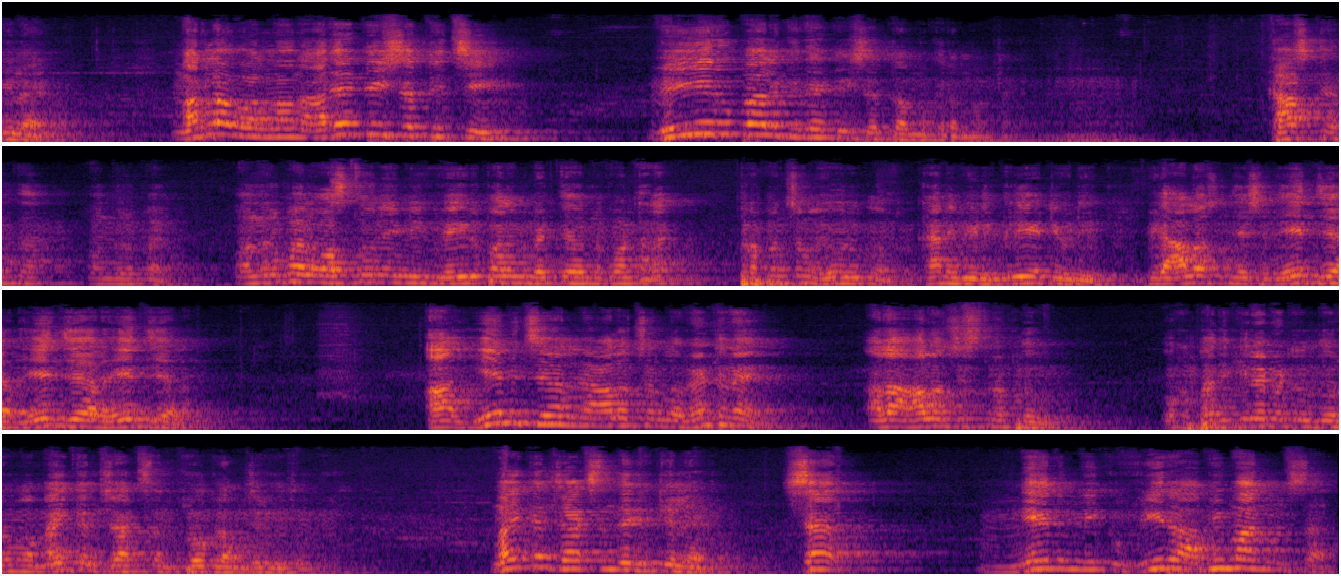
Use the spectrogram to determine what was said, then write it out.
ఫీల్ అయ్యాడు. మరలా వాళ్ళ నాన్న అదే టీ షర్ట్ ఇచ్చి వెయ్యి రూపాయలకి ఇదే టీ షర్ట్ అమ్ముకురమ్మంటాడు కాస్ట్ ఎంత? వంద రూపాయలు. వంద రూపాయలు వస్తువుని మీకు వెయ్యి రూపాయలకి పెడితే అనుకుంటారా ప్రపంచంలో ఎవరు కొనరు కానీ వీడి క్రియేటివిటీ వీడు ఆలోచన చేశాడు ఏం చేయాలి ఏం చేయాలి ఏం చేయాలి? ఆ ఏమి చేయాలనే ఆలోచనలో వెంటనే అలా ఆలోచిస్తున్నప్పుడు ఒక పది కిలోమీటర్ల దూరంలో మైకేల్ జాక్సన్ ప్రోగ్రాం జరుగుతుంది. మైకేల్ జాక్సన్ దగ్గరికి వెళ్ళాడు. సార్ నేను మీకు వీర అభిమానం సార్.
